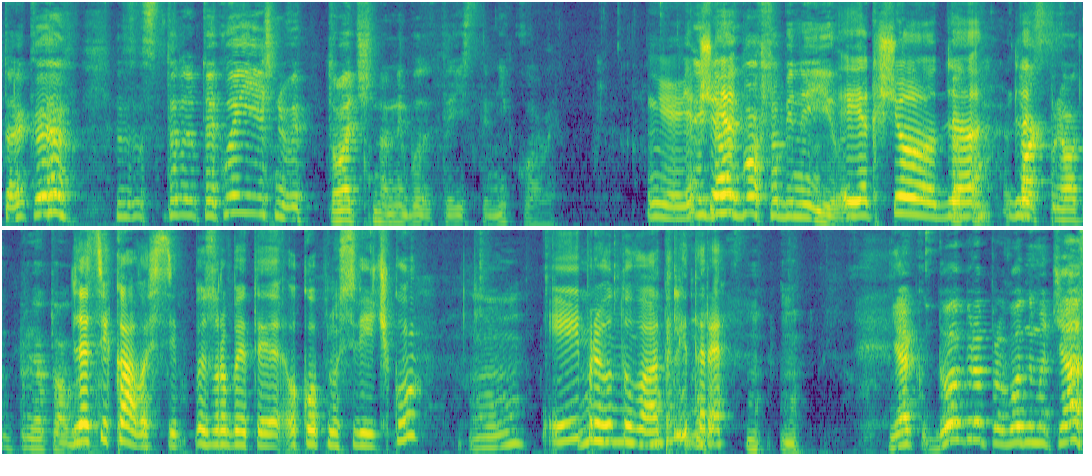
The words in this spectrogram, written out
Таке, з- таку яєчню ви точно не будете їсти ніколи. Ні, І дай Бог, щоб і не їли. якщо для, так, для, так приго- приготовлено. для цікавості зробити окопну свічку М. і приготувати лідере. Як добре проводимо час.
